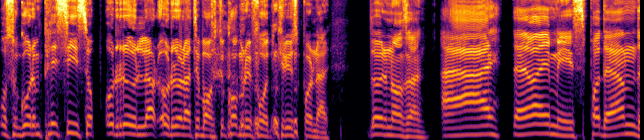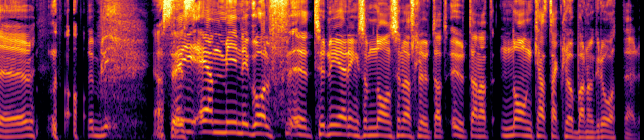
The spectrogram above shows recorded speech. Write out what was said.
och så går den precis upp och rullar och rullar tillbaka. Då kommer du få ett kryss på den där. Då är det någon som nej det var en miss på den du. Det blir, säger- säg en minigolfturnering som någonsin har slutat utan att någon kastar klubban och gråter.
